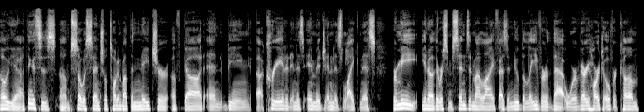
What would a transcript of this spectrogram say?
Oh yeah, I think this is um, so essential. Talking about the nature of God and being uh, created in His image and in His likeness. For me, you know, there were some sins in my life as a new believer that were very hard to overcome,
